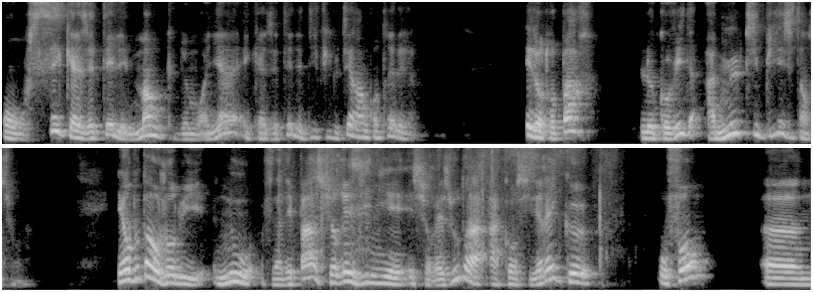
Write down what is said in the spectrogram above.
on sait quels étaient les manques de moyens et quelles étaient les difficultés rencontrées déjà. Et d'autre part, le Covid a multiplié ces tensions-là. Et on ne peut pas aujourd'hui, nous, pas se résigner et se résoudre à, considérer que, au fond, euh,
